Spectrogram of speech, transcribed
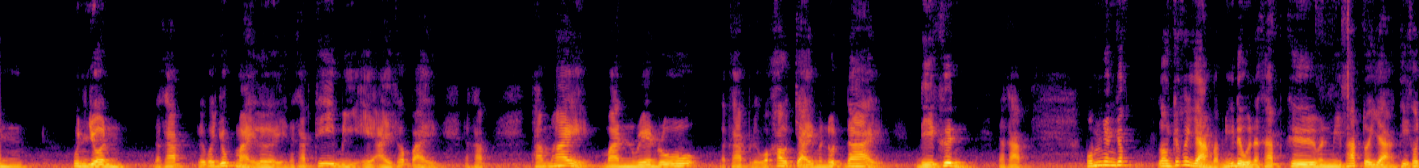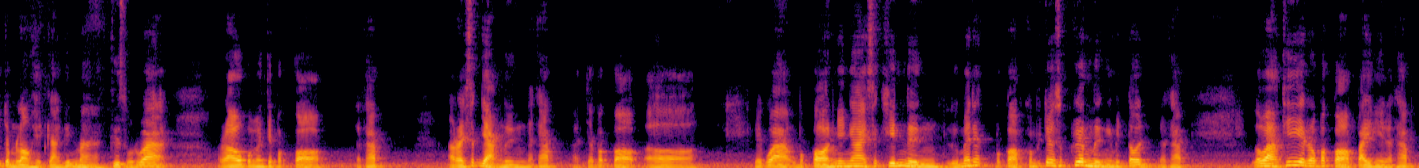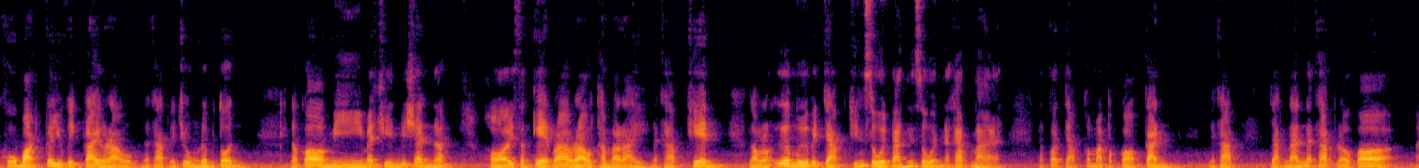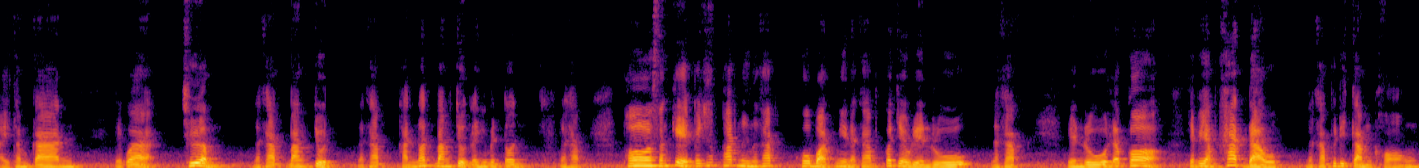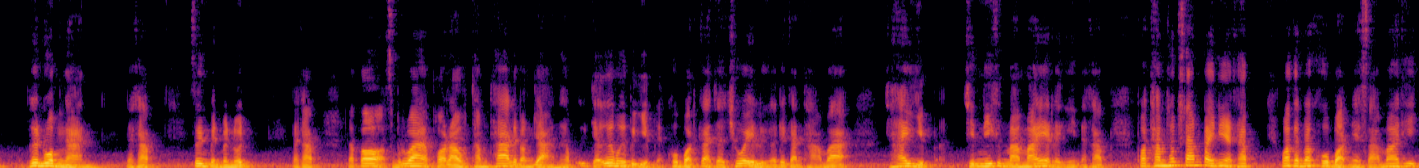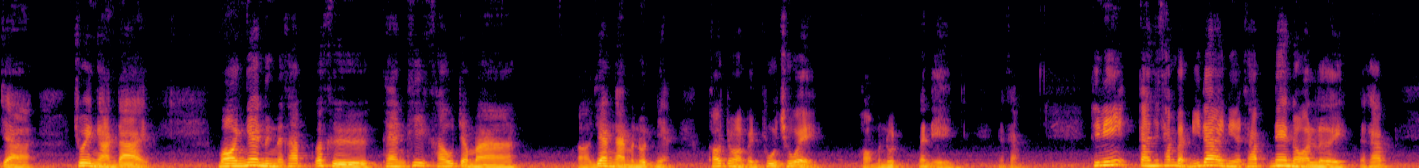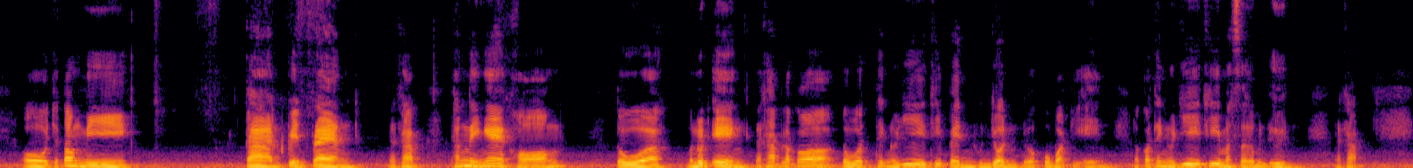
หุ่นยนต์นะครับเรียกว่ายุคใหม่เลยนะครับที่มี AI เข้าไปนะครับทำให้มันเรียนรู้ นะครับหรือว่าเข้าใจมนุษย์ได้ดีขึ้นนะครับผมยังยกลองยกตัวอย่างแบบนี้ดูนะครับ คือมันมีภาพตัวอย่างที่เขาจำลองเหตุการณ์ขึ้นมา คือสมมติว่าเรากำลังจะประกอบนะครับ อะไรสักอย่างหนึ่งนะครับอาจจะประกอบเอ่อเรียกว่าอุปกรณ์ง่ายๆ สักชิ้นหนึ่งหรือไม่ได้ประกอบคอมพิวเตอร์สักเครื่องหนึ่งอย่างเป็นต้นนะครับ ระหว่างที่เราประกอบไปเนี่ยนะครับโคบอทก็อยู่ใกล้ๆเรานะครับในช่วงเริ่มต้น แล้วก็มี Machine Vision นะคอยสังเกตว่าเราทำอะไรนะครับ เช่น เราลองเอื้อมมือไปจับชิ้นส่วนบางชิ้นส่วนนะครับมา แล้วก็จับเข้ามาประกอบกันนะครับ จากนั้นนะครับเราก็ไอทำการเรียกว่าเชื่อมนะครับบางจุดนะครับขันน็อตบางจุดอะไรอย่างนี้เป็นต้นนะครับ พอสังเกตไปสักพักหนึ่งนะครับโคบอทนี่นะครับก็จะเรียนรู้นะครับ เรียนรู้แล้วก็จะพยายามคาดเดานะครับ พฤติกรรมของเพื่อนร่วมงานนะครับ ซึ่งเป็นมนุษย์นะครับ แล้วก็สมมติว่าพอเราทำท่าอะไรบางอย่างนะครับจะเอื้อมมือไปหยิบเนี่ยโคบอทก็อาจจะช่วยเหลือโดยการถามว่าจะให้หยิบชิ้นนี้ขึ้นมาไหมอะไรอย่างนี้นะครับพอทำซ้ำๆไปเนี่ยครับว่ากันว่าโคบอทเนี่ยสามารถที่จะช่วยงานได้ มองแง่หนึ่งนะครับก็คือแทนที่เขาจะมาแย่งงานมนุษย์เนี่ยเขาจะมาเป็นผู้ช่วยของมนุษย์นั่นเองนะครับทีนี้การจะทำแบบนี้ได้เนี่ยครับแน่นอนเลยนะครับโอ้จะต้องมีการเปลี่ยนแปลงนะครับ ทั้งในแง่ของตัวมนุษย์เองนะครับ แล้วก็ตัวเทคโนโลยีที่เป็นหุ่นยนต์หรือว่าโคบอทที่เอง แล้วก็เทคโนโลยีที่มาเสริมอื่นๆนะครับ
